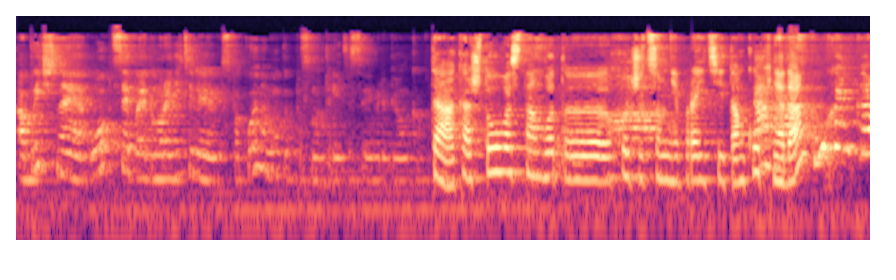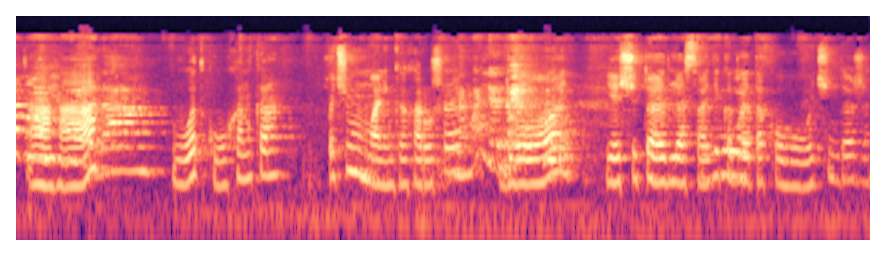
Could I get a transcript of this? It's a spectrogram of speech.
обычная опция, поэтому родители спокойно могут посмотреть за своим ребенком. Так, а что у вас там вот э, хочется мне пройти? Там кухня, да? Кухонька Ага. да. Вот кухонка. Почему маленькая, хорошая? Нормальная, да? Да, я считаю, для садика, Вот. для такого очень даже.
